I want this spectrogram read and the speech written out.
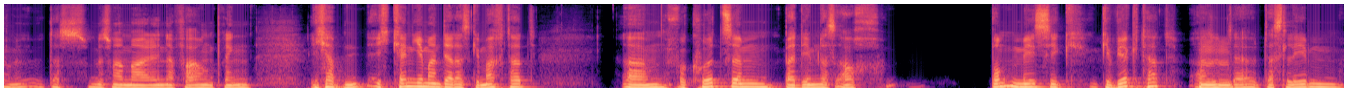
Mhm. Das müssen wir mal in Erfahrung bringen. Ich habe, ich kenne jemanden, der das gemacht hat ähm, vor kurzem, bei dem das auch bombenmäßig gewirkt hat. Also mhm. der, das Leben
